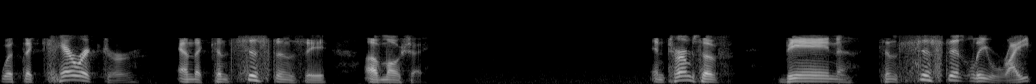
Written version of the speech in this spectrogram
with the character and the consistency of Moshe. In terms of being consistently right,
